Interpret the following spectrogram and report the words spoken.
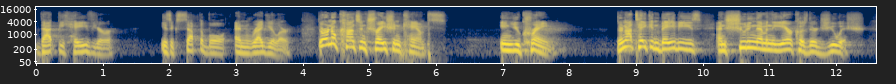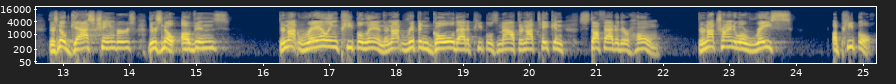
that behavior is acceptable and regular. There are no concentration camps in Ukraine. They're not taking babies and shooting them in the air because they're Jewish. There's no gas chambers. There's no ovens. They're not railing people in. They're not ripping gold out of people's mouth. They're not taking stuff out of their home. They're not trying to erase a people.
